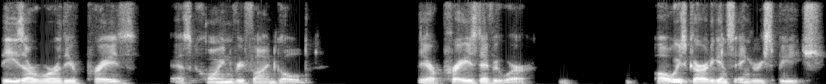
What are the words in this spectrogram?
These are worthy of praise as coined refined gold. They are praised everywhere. Always guard against angry speech.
